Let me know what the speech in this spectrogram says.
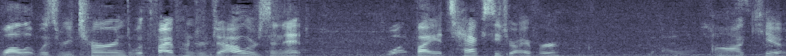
wallet was returned with five hundred dollars in it What? by a taxi driver. Aw, cute.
